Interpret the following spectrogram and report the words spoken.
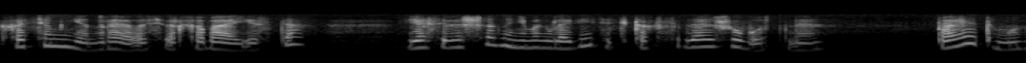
Хотя мне нравилась верховая езда, я совершенно не могла видеть, как страдает животное, поэтому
